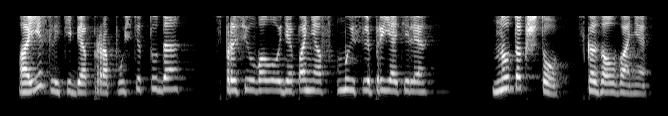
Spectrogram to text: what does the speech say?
«А если тебя пропустят туда?» — спросил Володя, поняв мысли приятеля. «Ну так что?» — сказал Ваня,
